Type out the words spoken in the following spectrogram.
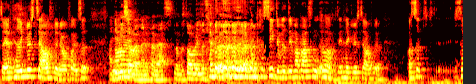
så jeg havde ikke lyst til at afsløre det overfor. Så, Ej, det viser jo, at man er pervers, når man står og vælter tandbørsten. Men præcis, du ved, det var bare sådan, åh, det havde jeg ikke lyst til at afsløre. Og så, så,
